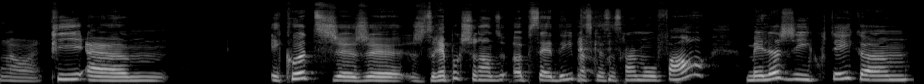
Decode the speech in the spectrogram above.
Ah ouais. Puis, euh, écoute, je, je, je dirais pas que je suis rendue obsédée parce que ce serait un mot fort, mais là, j'ai écouté comme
